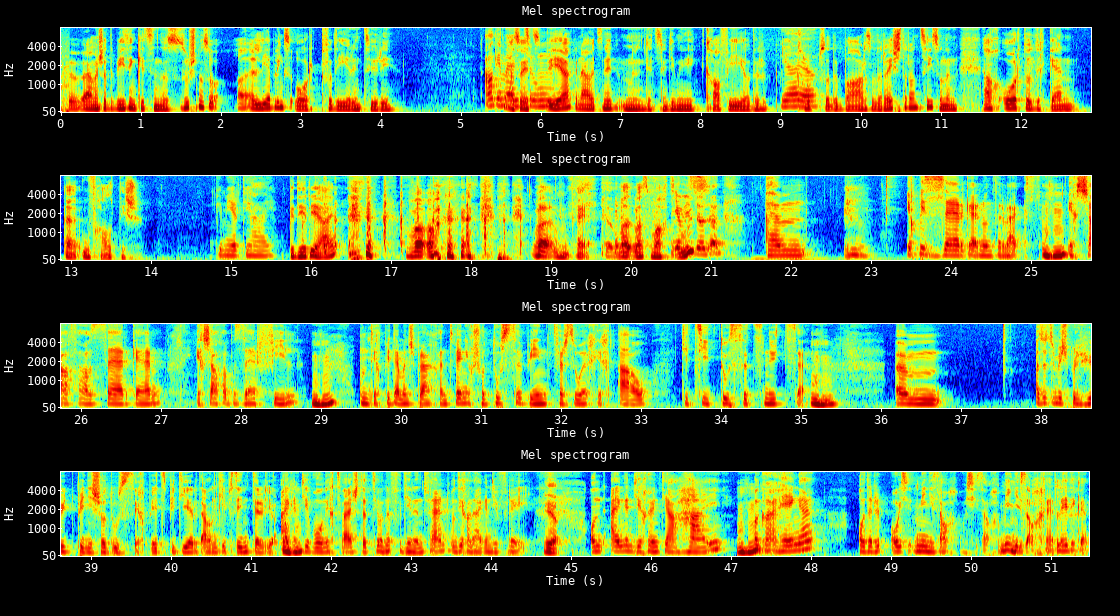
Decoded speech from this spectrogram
Wenn wir schon dabei sind, gibt es sonst noch so einen Lieblingsort von dir in Zürich? Allgemein Also jetzt, zum... ja, genau, jetzt nicht, müssen jetzt nicht irgendwie Kaffee oder Ja, ja. Clubs oder Bars oder Restaurants sein, sondern auch Orte, wo du dich gerne äh, aufhaltest. Bei mir daheim. Bei dir die äh, wa- Was macht es Ja, aus? Ähm, ich bin sehr gerne unterwegs. Mhm. Ich arbeite auch sehr gerne. Ich arbeite aber sehr viel. Mhm. Und ich bin dementsprechend, wenn ich schon draußen bin, versuche ich auch, die Zeit draußen zu nutzen. Mhm. Ähm, also zum Beispiel heute bin ich schon draußen. Ich bin jetzt bei dir da und gebe das Interview. Mhm. Eigentlich wohne ich zwei Stationen von dir entfernt und ich habe eigentlich frei. Ja. Und eigentlich könnte ich auch heim Mhm. und hängen oder meine Sachen, unsere Sachen, meine Sachen erledigen.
